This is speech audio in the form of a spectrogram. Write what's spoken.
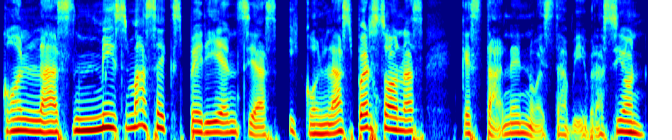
con las mismas experiencias y con las personas que están en nuestra vibración.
